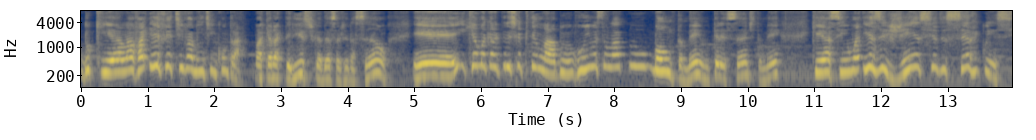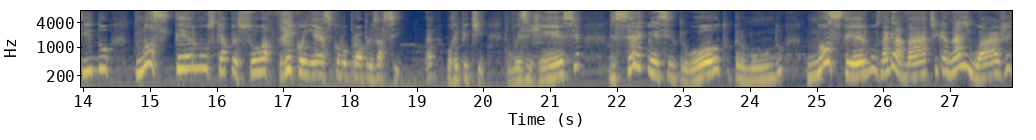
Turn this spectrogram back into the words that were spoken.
do que ela vai efetivamente encontrar. Uma característica dessa geração, e, que é uma característica que tem um lado ruim, mas tem um lado bom também, interessante também, que é assim uma exigência de ser reconhecido nos termos que a pessoa reconhece como próprios a si. Né? Vou repetir. Então, uma exigência de ser reconhecido pelo outro, pelo mundo, nos termos, na gramática, na linguagem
